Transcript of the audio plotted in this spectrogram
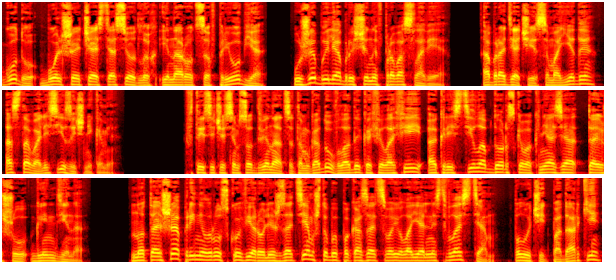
году большая часть оседлых и народцев Приобья уже были обращены в православие, а бродячие самоеды оставались язычниками. В 1712 году владыка Филофей окрестил абдорского князя Тайшу Гендина. Но Тайша принял русскую веру лишь за тем, чтобы показать свою лояльность властям, получить подарки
